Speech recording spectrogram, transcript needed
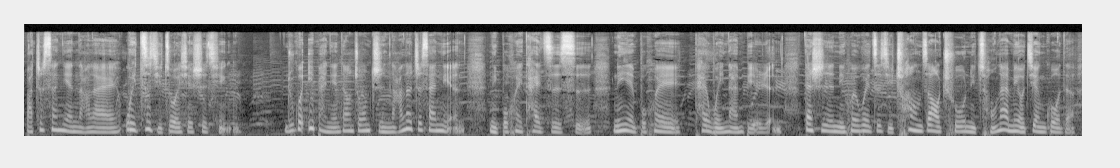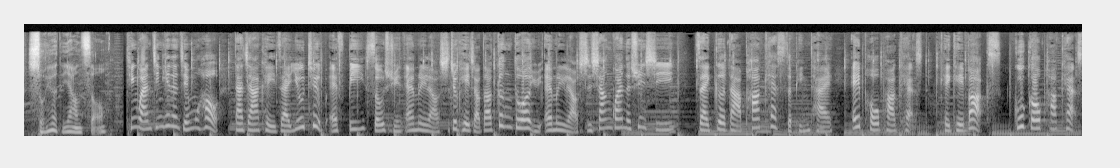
把这三年拿来为自己做一些事情。如果一百年当中只拿了这三年，你不会太自私，你也不会太为难别人，但是你会为自己创造出你从来没有见过的所有的样子哦。听完今天的节目后，大家可以在 YouTube、FB 搜寻 Emily 老师，就可以找到更多与 Emily 老师相关的讯息。在各大 Podcast 的平台，Apple Podcast、KKBox、Google Podcast、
